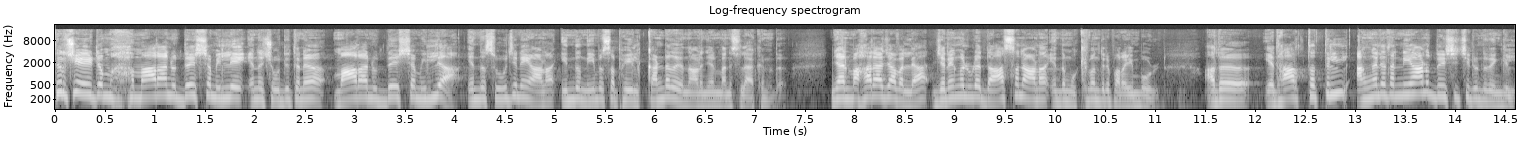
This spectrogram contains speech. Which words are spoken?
തീർച്ചയായിട്ടും മാറാൻ ഉദ്ദേശമില്ലേ എന്ന ചോദ്യത്തിന് മാറാൻ ഉദ്ദേശമില്ല എന്ന സൂചനയാണ് ഇന്ന് നിയമസഭയിൽ കണ്ടത് എന്നാണ് ഞാൻ മനസ്സിലാക്കുന്നത്. ഞാൻ മഹാരാജാവല്ല ജനങ്ങളുടെ ദാസനാണ് എന്ന് മുഖ്യമന്ത്രി പറയുമ്പോൾ അത് യഥാർത്ഥത്തിൽ അങ്ങനെ തന്നെയാണ് ഉദ്ദേശിച്ചിരുന്നതെങ്കിൽ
